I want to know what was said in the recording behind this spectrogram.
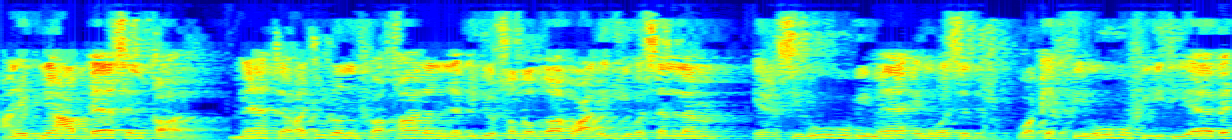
عن ابن عباس قال مات رجل فقال النبي صلى الله عليه وسلم اغسلوه بماء وسدر وكفنوه في ثيابه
